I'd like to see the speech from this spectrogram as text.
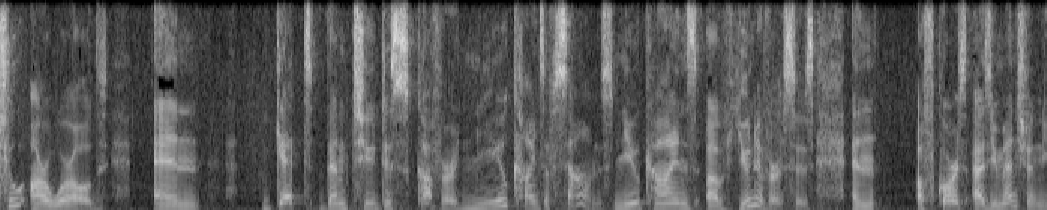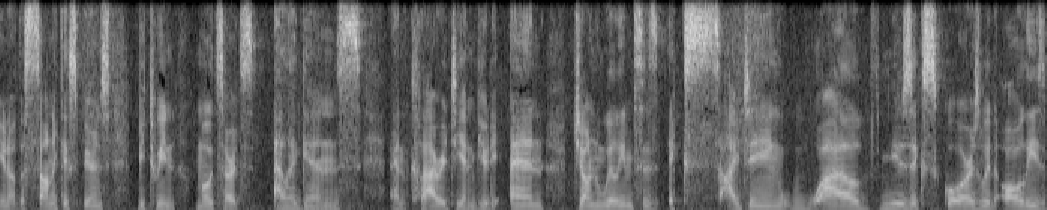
to our world and get them to discover new kinds of sounds, new kinds of universes. And of course, as you mentioned, you know, the sonic experience between Mozart's elegance and clarity and beauty and John Williams's exciting, wild music scores with all these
